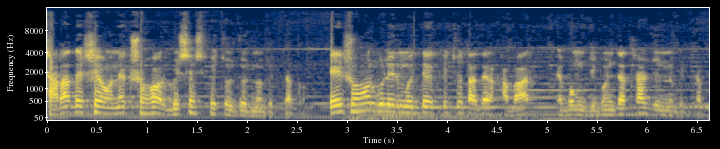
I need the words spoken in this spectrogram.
সারা দেশে অনেক শহর বিশেষ কিছুর জন্য বিখ্যাত। এই শহরগুলির মধ্যে কিছু তাদের খাবার এবং জীবনযাত্রার জন্য বিখ্যাত।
